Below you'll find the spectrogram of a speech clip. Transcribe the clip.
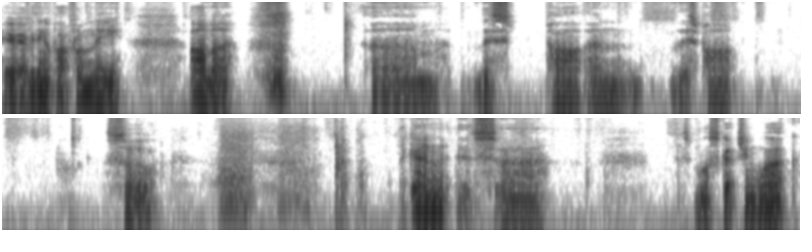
here. Everything apart from the armor, um, this part and this part. So again, it's uh, it's more sketching work.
